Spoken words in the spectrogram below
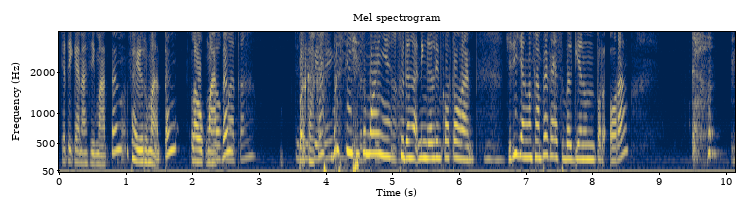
ketika nasi mateng, sayur mateng, lauk Lauk mateng, cuci perkakas piring, bersih, semuanya, Heeh. sudah nggak ninggalin kotoran. Mm. Jadi jangan sampai kayak sebagian per orang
